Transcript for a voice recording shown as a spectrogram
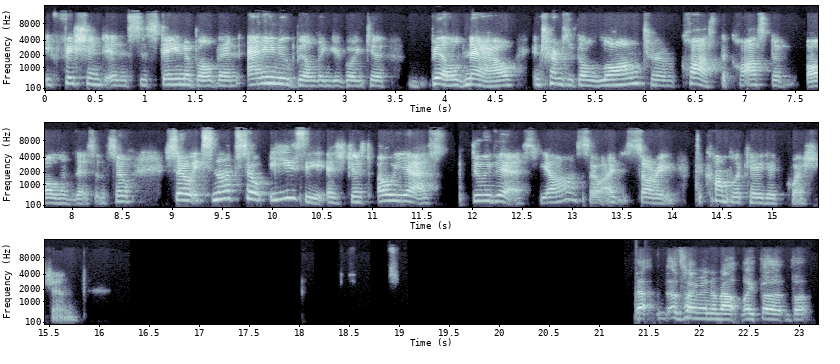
efficient and sustainable than any new building you're going to build now in terms of the long-term cost the cost of all of this. And so so it's not so easy as just oh yes do this. Yeah? So i sorry it's a complicated question. That, that's what I mean about like the the the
